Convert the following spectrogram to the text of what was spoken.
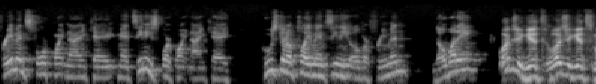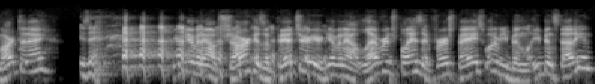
Freeman's 4.9k. Mancini's 4.9k. Who's going to play Mancini over Freeman? Nobody. What'd you get? What'd you get smart today? Is it? You're giving out Shark as a pitcher. You're giving out leverage plays at first base. What have you been? You've been studying.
